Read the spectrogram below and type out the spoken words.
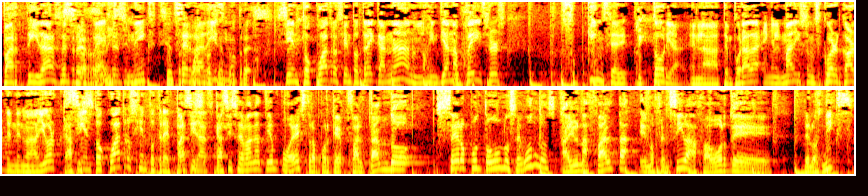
Partidazo entre los Pacers y. Knicks. 104, Cerradísimo. 103. 104-103 ganaron los Indiana Pacers su 15 victoria en la temporada en el Madison Square Garden de Nueva York. Casi- 104-103. Casi, casi se van a tiempo extra porque faltando 0.1 segundos hay una falta en ofensiva a favor de, de los Knicks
